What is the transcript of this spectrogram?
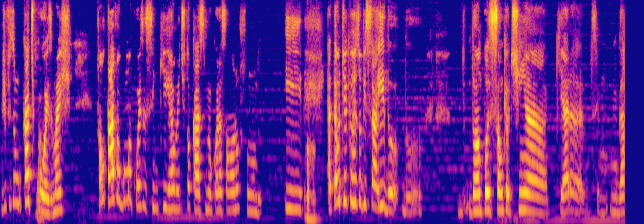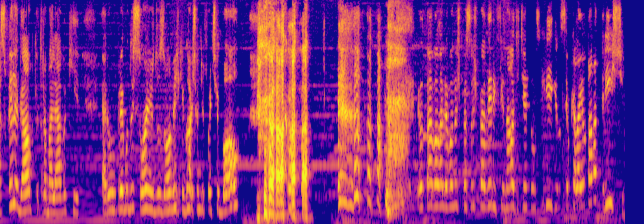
eu já fiz um bocado de coisa, mas faltava alguma coisa assim que realmente tocasse meu coração lá no fundo. E uhum. até o dia que eu resolvi sair do, do, do, de uma posição que eu tinha, que era assim, um lugar super legal, porque eu trabalhava que era o emprego dos sonhos dos homens que gostam de futebol. eu tava lá levando as pessoas para verem final de Champions League, não sei o que lá, e eu tava triste.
